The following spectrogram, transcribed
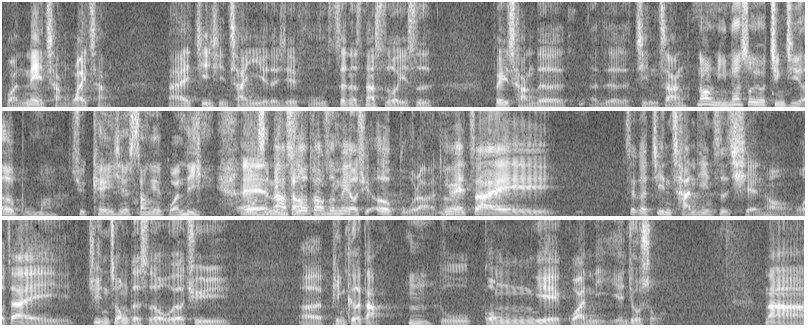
管内场、外场，来进行餐饮业的一些服务，真的是那时候也是。非常的呃这个紧张。那你那时候有紧急恶补吗？去 K 一些商业管理，或者是那时候倒是没有去恶补了，因为在这个进餐厅之前哈，我在军中的时候，我有去呃平科大嗯读工业管理研究所。那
